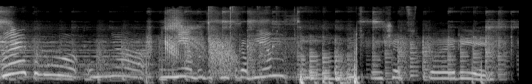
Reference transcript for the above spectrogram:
Поэтому у меня не будет проблем получать Тайриэль.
